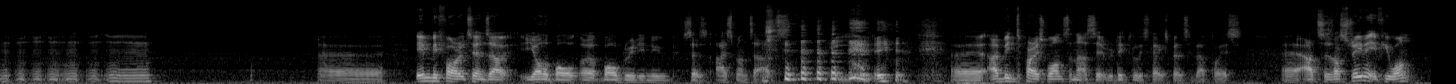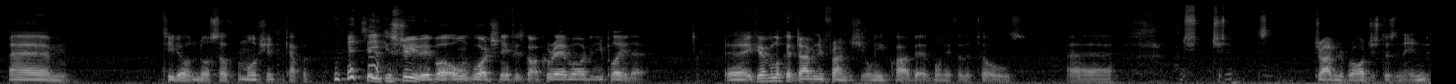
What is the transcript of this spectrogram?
mm, mm, mm, mm, mm, mm, mm. Uh, in before it turns out you're the ball uh, ball greedy noob says Iceman to ads. Hey. uh, I've been to Paris once and that's it. Ridiculously expensive that place. Uh, ad says I'll stream it if you want. Um, Tito no self promotion Kappa. so you can stream it, but I won't be watching it if it's got a career mode and you're playing it. Uh, if you ever look at driving in France, you'll need quite a bit of money for the tolls. Uh, just, just driving abroad just doesn't in,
